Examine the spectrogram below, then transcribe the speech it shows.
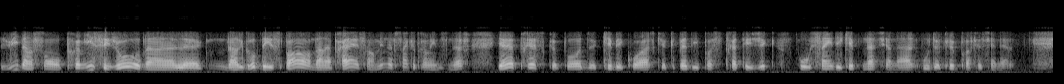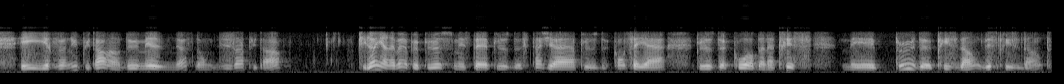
lui, dans son premier séjour dans le, dans le groupe des sports, dans la presse, en 1999, il n'y avait presque pas de Québécoises qui occupaient des postes stratégiques au sein d'équipes nationales ou de clubs professionnels. Et il est revenu plus tard en 2009, donc dix ans plus tard. Puis là, il y en avait un peu plus, mais c'était plus de stagiaires, plus de conseillères, plus de coordonnatrices, mais peu de présidentes, vice-présidentes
